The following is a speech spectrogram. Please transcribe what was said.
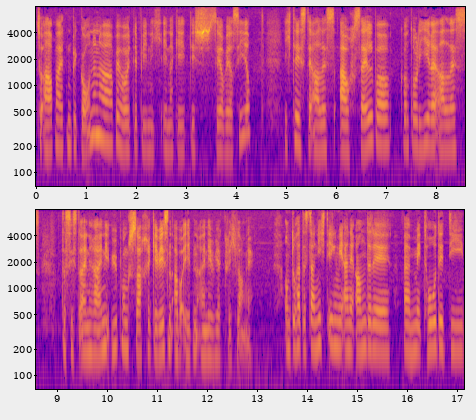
zu arbeiten begonnen habe. Heute bin ich energetisch sehr versiert. Ich teste alles auch selber, kontrolliere alles. Das ist eine reine Übungssache gewesen, aber eben eine wirklich lange. Und du hattest da nicht irgendwie eine andere äh, Methode, die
